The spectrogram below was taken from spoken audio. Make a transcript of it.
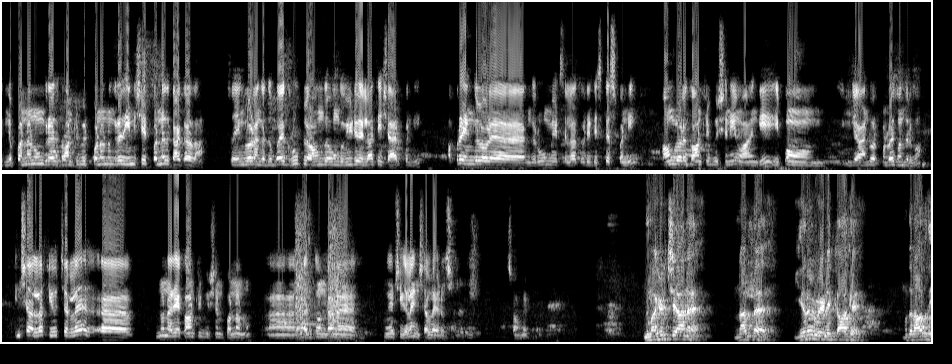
இங்கே பண்ணணுங்கிறது கான்ட்ரிபியூட் பண்ணணுங்கிறது இனிஷியேட் பண்ணது காக்கா தான். ஸோ எங்களோட அங்கே துபாய் குரூப்பில் அவங்க உங்கள் வீடியோ எல்லாத்தையும் ஷேர் பண்ணி அப்புறம் எங்களோட அங்கே ரூம்மேட்ஸ் எல்லாத்தோடய டிஸ்கஸ் பண்ணி அவங்களோட கான்ட்ரிபியூஷனையும் வாங்கி இப்போ இங்கே ஹேண்ட் ஒர்க் பண்ணுறதுக்கு வந்திருக்கோம். இன்ஷா அல்லா ஃப்யூச்சரில் இன்னும் நிறைய கான்ட்ரிபியூஷன் பண்ணணும். அதுக்கு உண்டான முயற்சிகளை இன்ஷால்லாம் எடுப்போம். சுவாமி இந்த மகிழ்ச்சியான நல்ல இரவு வேலைக்காக முதலாவது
